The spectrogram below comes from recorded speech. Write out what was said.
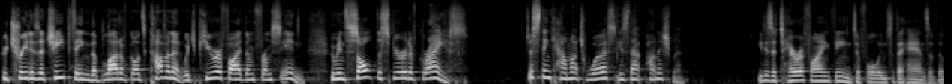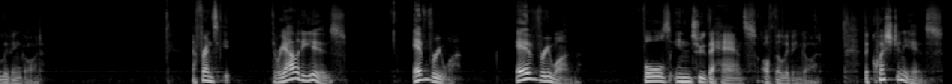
who treat as a cheap thing the blood of God's covenant which purified them from sin, who insult the Spirit of grace? Just think how much worse is that punishment. It is a terrifying thing to fall into the hands of the living God. Now, friends, it, the reality is everyone, everyone falls into the hands of the living God. The question is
